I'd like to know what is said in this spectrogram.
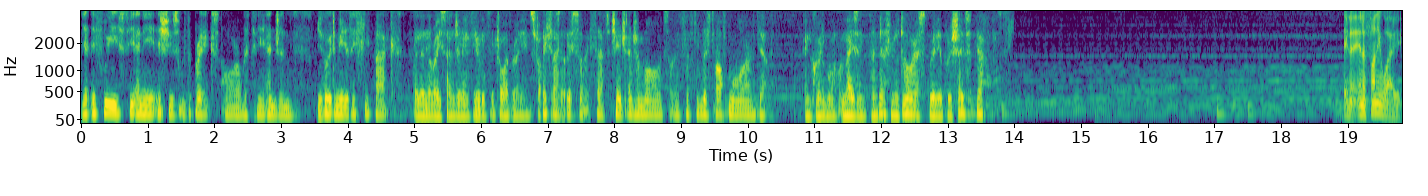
Yeah, if we see any issues with the brakes or with the engine, yeah. we would immediately feedback. And then the race engineer can give the driver any instructions. Exactly. So if they have to change engine modes or if they have to lift off more. Yeah. Incredible. Amazing. Thank yeah. you for your time. No really appreciate it. Yeah. In a, in a funny way,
